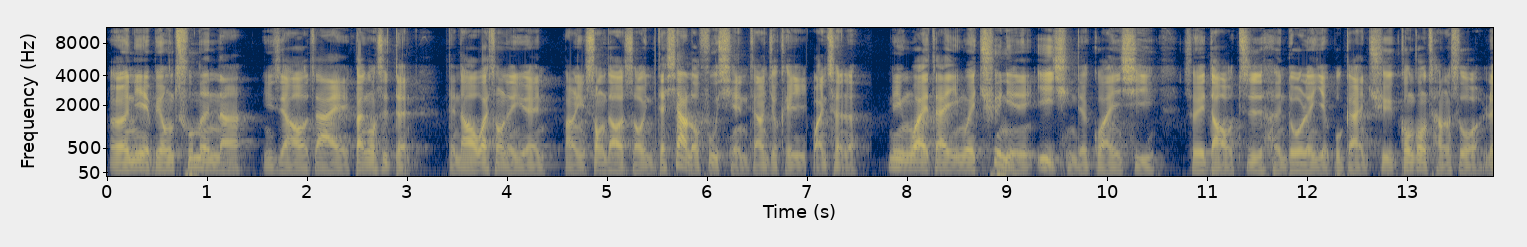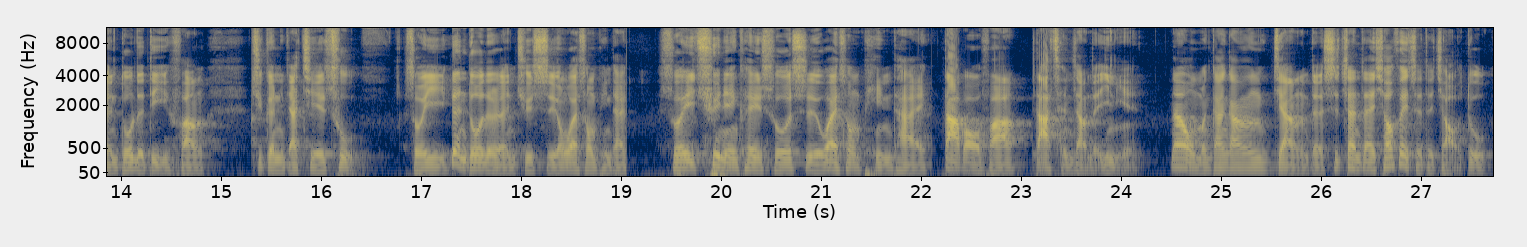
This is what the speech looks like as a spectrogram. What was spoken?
而你也不用出门拿，你只要在办公室等，等到外送人员帮你送到的时候，你再下楼付钱，这样就可以完成了。另外，再因为去年疫情的关系，所以导致很多人也不敢去公共场所人多的地方去跟人家接触，所以更多的人去使用外送平台。所以去年可以说是外送平台大爆发、大成长的一年。那我们刚刚讲的是站在消费者的角度，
